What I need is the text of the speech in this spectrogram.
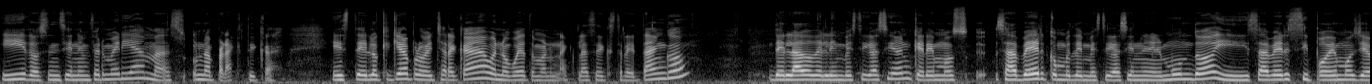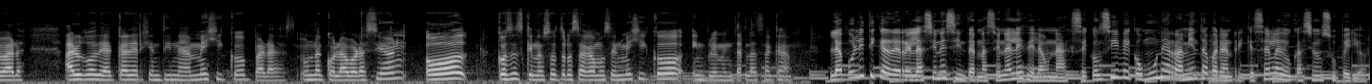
y docencia en enfermería, más una práctica. Este, lo que quiero aprovechar acá, bueno, voy a tomar una clase extra de tango del lado de la investigación, queremos saber cómo es la investigación en el mundo y saber si podemos llevar algo de acá de Argentina a México para una colaboración o cosas que nosotros hagamos en México, implementarlas acá. La política de relaciones internacionales de la UNAC se concibe como una herramienta para enriquecer la educación superior.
